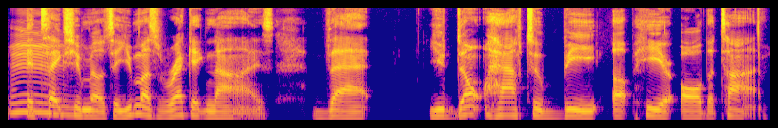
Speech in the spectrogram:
Mm. It takes humility. You must recognize that you don't have to be up here all the time.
